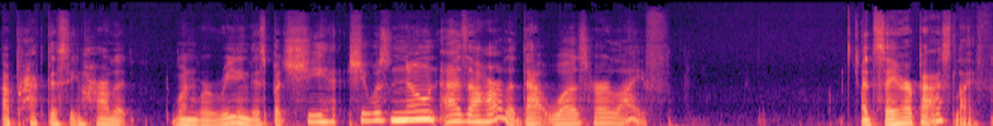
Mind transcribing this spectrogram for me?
a practicing harlot when we're reading this, but she she was known as a harlot. That was her life. Let's say her past life.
